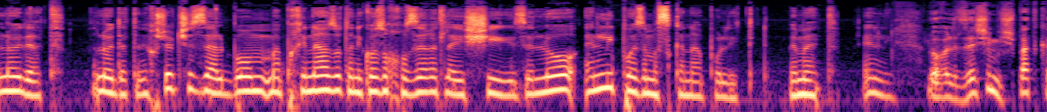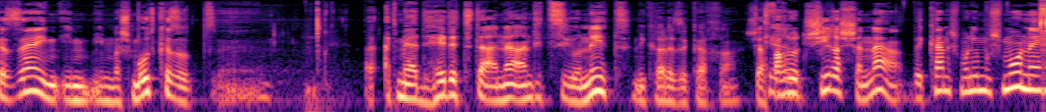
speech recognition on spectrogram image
אני לא יודעת, אני לא יודעת. אני חושבת שזה אלבום, מהבחינה הזאת אני כל הזמן חוזרת לאישי. זה לא, אין לי פה איזה מסקנה פוליטית, באמת, אין לי. לא, אבל זה שמשפט כזה עם, עם, עם משמעות כזאת, אה, את מהדהדת טענה אנטי ציונית, נקרא לזה ככה, שהפך כן. להיות שיר השנה, וכאן 88, ז-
